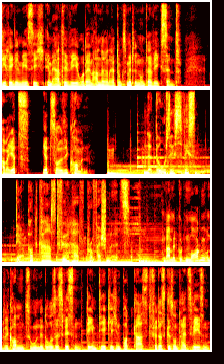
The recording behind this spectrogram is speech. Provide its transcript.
die regelmäßig im RTW oder in anderen Rettungsmitteln unterwegs sind. Aber jetzt, jetzt soll sie kommen. Ne Dosis Wissen, der Podcast für Health Professionals. Und damit guten Morgen und willkommen zu Ne Dosis Wissen, dem täglichen Podcast für das Gesundheitswesen.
